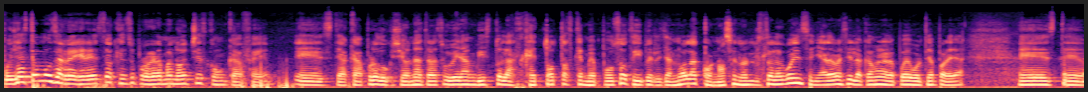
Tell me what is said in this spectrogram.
Pues ya estamos de regreso aquí en su programa Noches con Café. Este, acá producción atrás hubieran visto las jetotas que me puso, sí, pero ya no la conocen, no, les las voy a enseñar a ver si la cámara la puede voltear para allá. Este,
